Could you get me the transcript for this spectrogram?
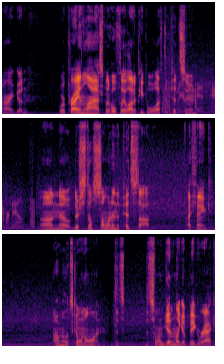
Alright, good. We're probably in last, but hopefully a lot of people will have to pit soon. Uh, no. There's still someone in the pit stop. I think. I don't know what's going on. Did, did someone get in, like, a big wreck?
